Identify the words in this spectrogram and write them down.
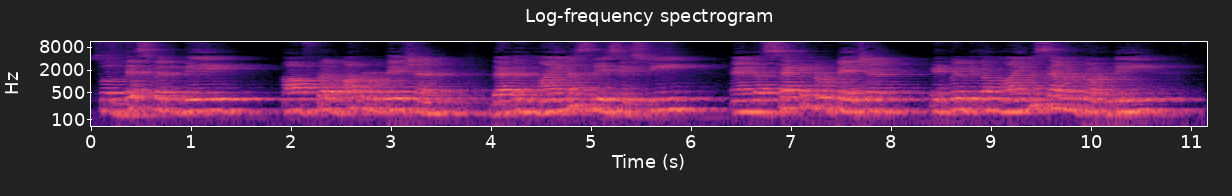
So this will be after one rotation that is minus 360 and the second rotation it will become minus 720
